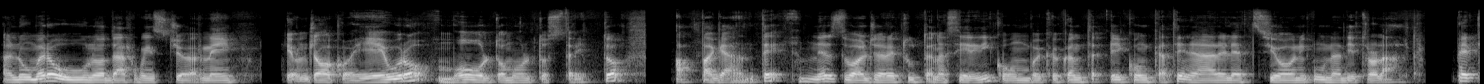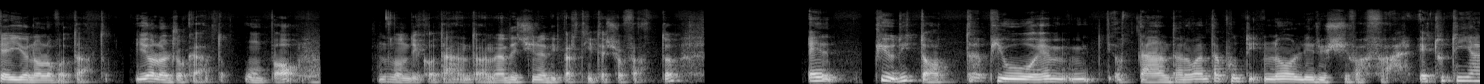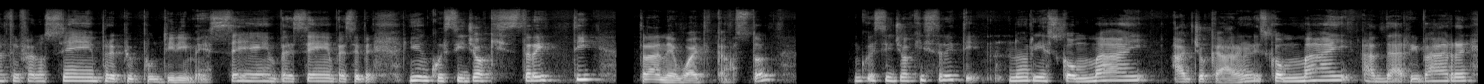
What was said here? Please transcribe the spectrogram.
al numero uno Darwin's Journey, che è un gioco euro molto molto stretto, appagante nel svolgere tutta una serie di combo e concatenare le azioni una dietro l'altra. Perché io non l'ho votato? Io l'ho giocato un po', non dico tanto, una decina di partite ci ho fatto, e più di tot, più 80-90 punti non li riuscivo a fare e tutti gli altri fanno sempre più punti di me, sempre, sempre, sempre. Io in questi giochi stretti, tranne White Castle, in questi giochi stretti non riesco mai a giocare, non riesco mai ad arrivare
